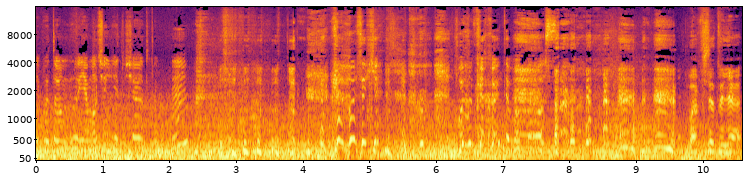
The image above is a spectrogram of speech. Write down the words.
И потом, ну, я молчу, не отвечаю, такой, был какой-то вопрос. Вообще-то я...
